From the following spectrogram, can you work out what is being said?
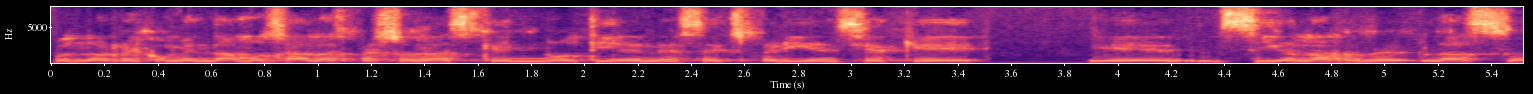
Bueno, recomendamos a las personas que no tienen esa experiencia que eh, sigan las,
